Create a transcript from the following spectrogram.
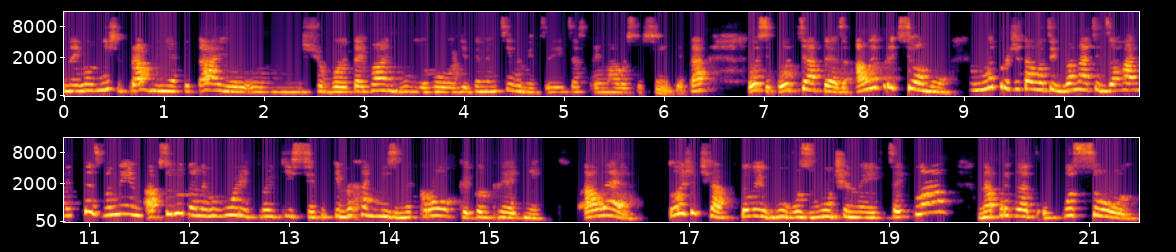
найголовніше прагнення Китаю, ем, щоб Тайвань був його єдиним цілим, і це сприймалося у світі. Так ось оця теза. Але при цьому ми прочитали цих 12 загальних тез. Вони абсолютно не говорять про якісь такі механізми, кроки конкретні. Але той же час, коли був озвучений цей план, наприклад, посол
